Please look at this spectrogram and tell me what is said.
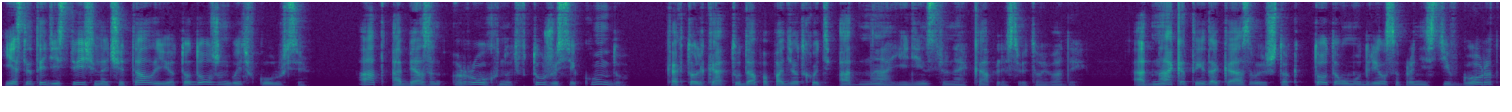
Если ты действительно читал ее, то должен быть в курсе. Ад обязан рухнуть в ту же секунду, как только туда попадет хоть одна единственная капля святой воды. Однако ты доказываешь, что кто-то умудрился пронести в город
